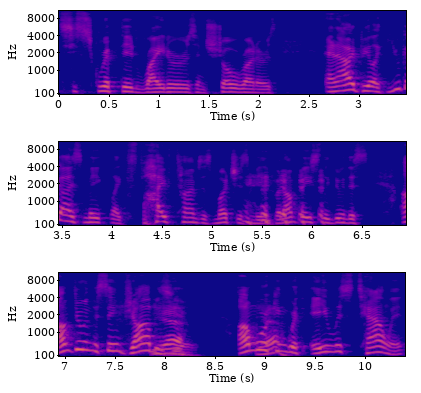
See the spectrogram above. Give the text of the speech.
scripted writers and showrunners. And I'd be like, you guys make like five times as much as me, but I'm basically doing this. I'm doing the same job as yeah. you. I'm working yeah. with A-list talent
